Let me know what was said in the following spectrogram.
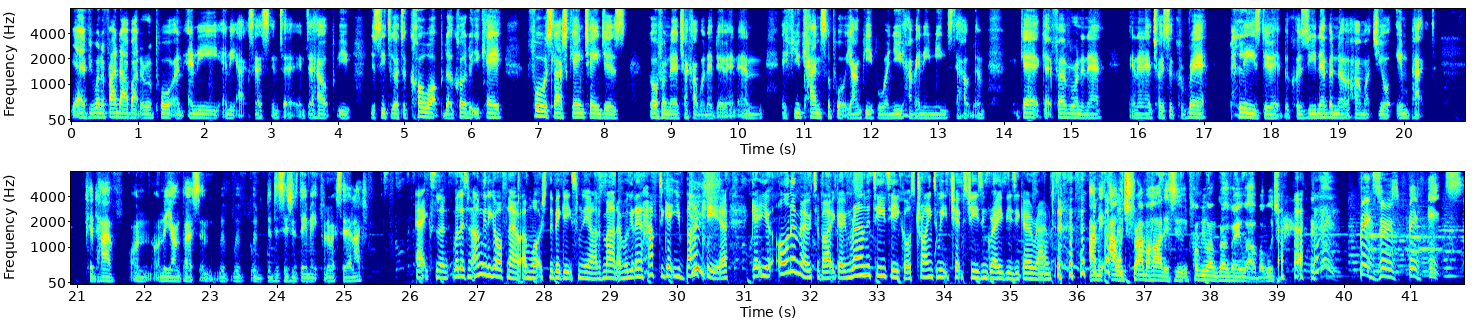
Yeah, if you want to find out about the report and any any access into into help, you just need to go to co-op.co.uk forward slash game changers. Go from there, check out what they're doing, and if you can support young people and you have any means to help them get get further on in their in their choice of career, please do it because you never know how much your impact could have on on a young person with, with, with the decisions they make for the rest of their life. Excellent. Well, listen, I'm going to go off now and watch the Big Eats from the Isle of Man, and we're going to have to get you back Jeez. here, get you on a motorbike, going round the TT course, trying to eat chips, cheese, and gravy as you go round. I mean, I would try my hardest. It probably won't go very well, but we'll try. big Zuu's, big eats.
